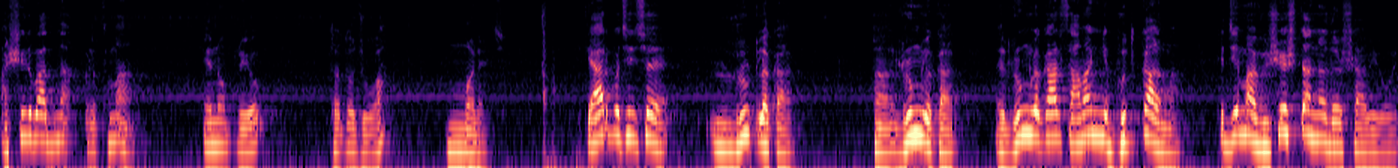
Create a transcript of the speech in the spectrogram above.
આશીર્વાદના અર્થમાં એનો પ્રયોગ થતો જોવા મળે છે. ત્યાર પછી છે લૃટ લકાર. લકાર. એ ઋંગ લકાર સામાન્ય ભૂતકાળમાં કે જેમાં વિશેષતા ન દર્શાવી હોય,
